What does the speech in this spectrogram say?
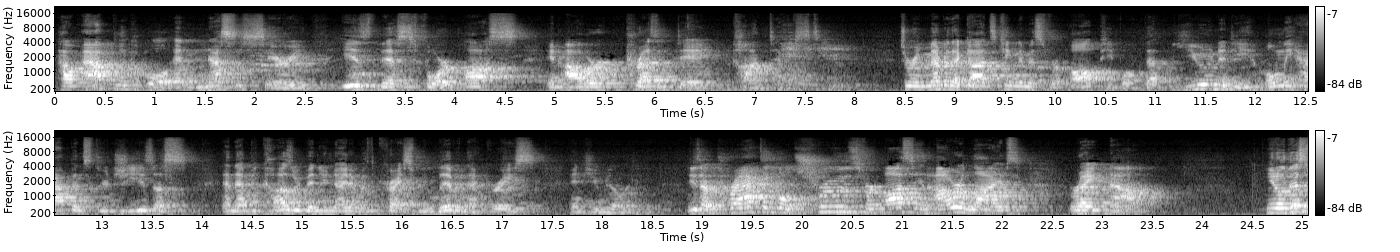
How applicable and necessary is this for us in our present day context? To remember that God's kingdom is for all people, that unity only happens through Jesus, and that because we've been united with Christ, we live in that grace and humility. These are practical truths for us in our lives right now. You know, this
